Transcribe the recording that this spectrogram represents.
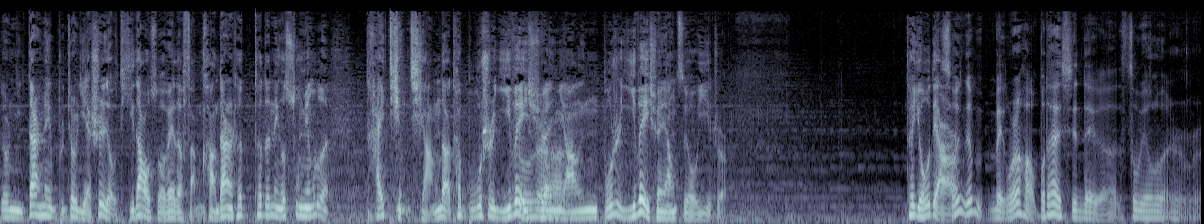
就是你，但是那不就是也是有提到所谓的反抗，但是他他的那个宿命论。还挺强的，他不是一味宣扬，不是一味宣扬自由意志，他有点儿。所以，你美国人好像不太信这个宿命论，是不是？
